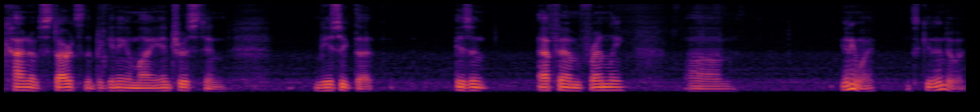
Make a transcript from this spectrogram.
kind of starts the beginning of my interest in music that isn't FM friendly. Um, anyway, let's get into it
